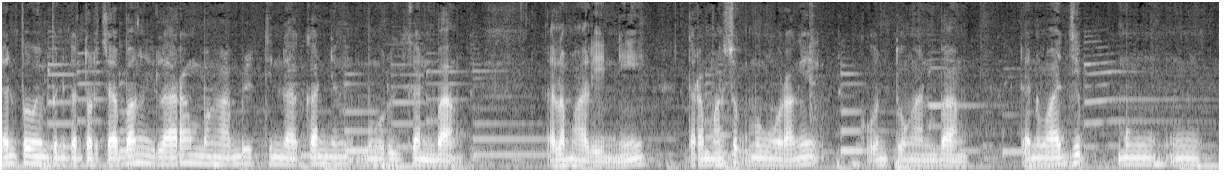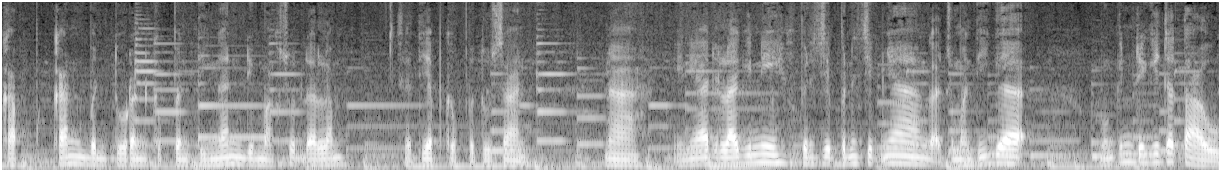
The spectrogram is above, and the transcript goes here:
dan pemimpin kantor cabang dilarang mengambil tindakan yang merugikan bank. Dalam hal ini, termasuk mengurangi keuntungan bank dan wajib mengungkapkan benturan kepentingan dimaksud dalam setiap keputusan. Nah, ini ada lagi nih prinsip-prinsipnya, nggak cuma tiga. Mungkin kita tahu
